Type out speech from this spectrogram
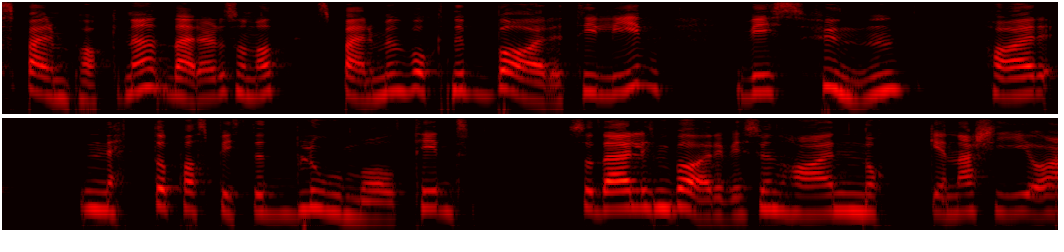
spermpakkene Der er det sånn at spermen våkner bare til liv hvis hunden har nettopp har spist et blodmåltid. Så det er liksom bare hvis hun har nok energi og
